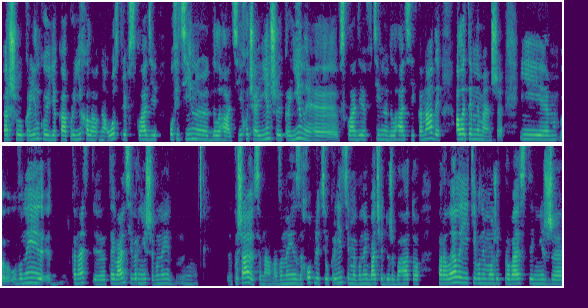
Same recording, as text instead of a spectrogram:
першою українкою, яка приїхала на острів в складі офіційної делегації, хоча й іншої країни е, в складі офіційної делегації Канади, але тим не менше. І вони канад... е, тайванці, верніше, вони пишаються нами, вони захоплюються українцями, вони бачать дуже багато паралелей, які вони можуть провести між е,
